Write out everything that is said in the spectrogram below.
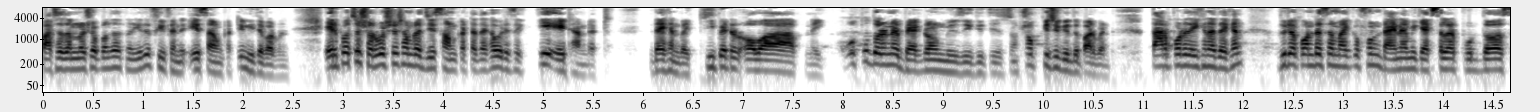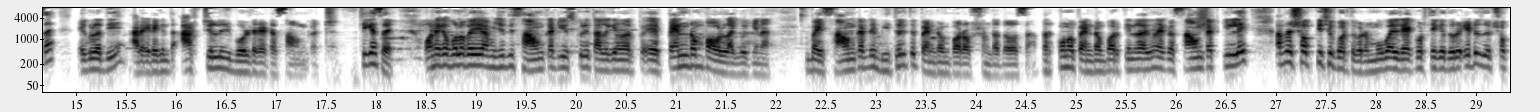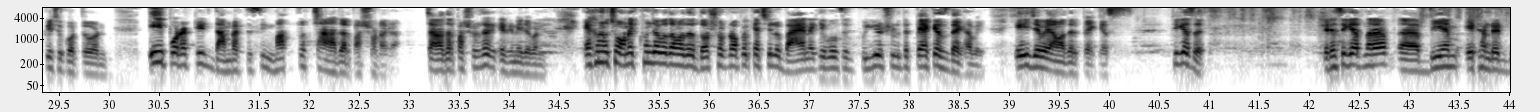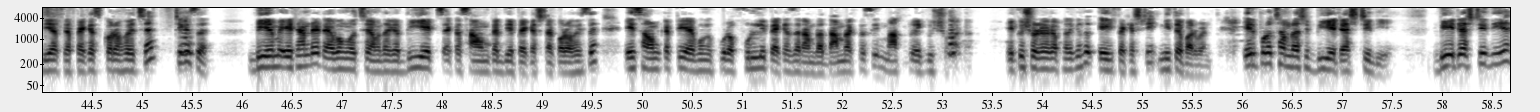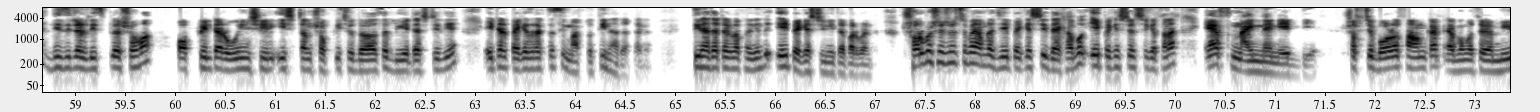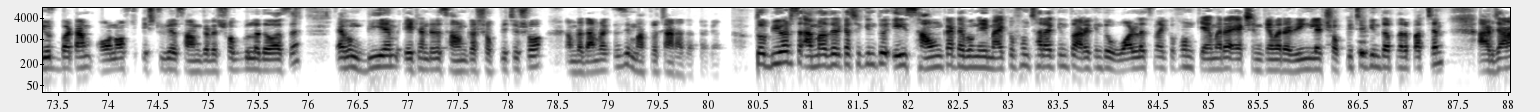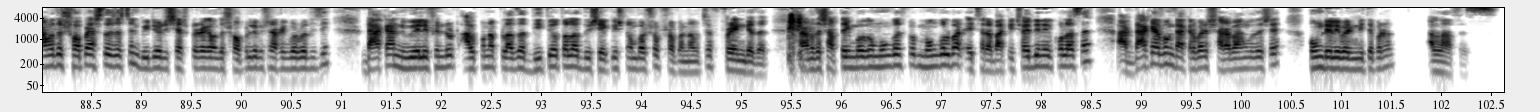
পাঁচ হাজার নয়শো পঞ্চাশ কিন্তু ফিফাইনের এই সাউন্ড কার্ডটি নিতে পারবেন। এরপর হচ্ছে সর্বশেষ আমরা যে সাউন্ড কার্ডটা দেখাবো, এটা হচ্ছে কে এইট হান্ড্রেড দেখেন ভাই কিপ্যাডের অভাব নেই। কত ধরনের ব্যাকগ্রাউন্ড মিউজিক দিতে চাচ্ছেন, সবকিছু কিন্তু পারবেন। তারপরে এখানে দেখেন, দুইটা condenser microphone dynamic XLR put দেওয়া আছে, এগুলো দিয়ে, আর এটা কিন্তু আটচল্লিশ ভোল্টের একটা সাউন্ড কার্ড ঠিক আছে? অনেকে বলো, ভাই, আমি যদি সাউন্ড কার্ড ইউজ করি, তাহলে কি আমার প্যান্ডম পাওয়ার লাগবে কিনা? ভাই সাউন্ড কার্ডের ভিতরে তো প্যান্ডম পাওয়ার অপশনটা দেওয়া আছে। আপনার কোনো প্যান্ডম পাওয়ার কিনে লাগবে না, একটা সাউন্ড কার্ড কিনলে আপনি সবকিছু করতে পারেন। মোবাইল রেকর্ড থেকে ধরে এটু সবকিছু করতে পারেন। এই প্রোডাক্টটির দাম রাখতেছি মাত্র চার হাজার পাঁচশো টাকা। চার হাজার পাঁচশো টাকা এটা নিয়ে যাবেন। এখন হচ্ছে অনেকক্ষণ যাবত আমাদের দর্শকরা অপেক্ষা ছিল বায়া নাকি বলছে ভিডিওর শুরুতে প্যাকেজ দেখাবে। এই যে ভাই আমাদের প্যাকেজ ঠিক আছে? এটা থেকে আপনারা বিএম এইট হান্ড্রেড দিয়ে একটা প্যাকেজ করা হয়েছে। ঠিক আছে? বিএম এইট হান্ড্রেড এবং হচ্ছে আমাদেরকে বি এইটস একটা সাউন্ড কার্ড দিয়ে প্যাকেজটা করা হয়েছে। এই সাউন্ড কার্ডটি এবং পুরো ফুললি প্যাকেজের আমরা দাম রাখতেছি মাত্র একুশশো টাকা। একুশশো টাকা আপনারা কিন্তু এই প্যাকেজটি নিতে পারবেন। এরপর হচ্ছে আমরা আছি বি এইট এসটি দিয়ে। বি এইট এসটি দিয়ে ডিজিটাল ডিসপ্লে সহ পপ ফিল্টার উইন্ডশিল্ড ইস্টার্ন সবকিছু দেওয়া আছে বি এইট এসটি দিয়ে। এটার প্যাকেজ রাখতেছি মাত্র তিন হাজার টাকা। তিন হাজার টাকা আপনি কিন্তু এই প্যাকেজটি নিতে পারবেন। সর্বশেষ হচ্ছে ভাই, আমরা যে প্যাকেজটি দেখাবো, এই প্যাকেজটি হচ্ছে আপনারা এফ নাইন নাইন এইট দিয়ে। সবচেয়ে বড় সাউন্ড কার্ড এবং হচ্ছে মিউট বাটাম অন অফ স্টুডিও সাউন্ড কার্ডের সবগুলো দেওয়া আছে। এবং BM eight hundred sound card সবকিছু সহ আমরা দাম রাখতেছি মাত্র চার হাজার টাকা। তো ভিউয়ার্স আমাদের কাছে কিন্তু এই সাউন্ড কার্ড এবং এই মাইক্রোফোন ছাড়া কিন্তু আরও কিন্তু wireless microphone camera action camera ring light সবকিছু কিন্তু আপনারা পাচ্ছেন। আর যারা আমাদের শপে আসতে যাচ্ছেন, ভিডিওটি শেষ করে আমাদের শপের লোকেশন আরেকবার বলে দিচ্ছি। Dhaka new elephant road Alpana plaza দ্বিতীয় তলা, দুইশো একুশ নম্বর শপ শপের নাম হচ্ছে ফ্রেন্ড আর আমাদের সাপ্তাহিক মঙ্গল- মঙ্গলবার, এছাড়া বাকি ছয় দিনে খোলা আছে। আর ঢাকা এবং ঢাকার বাইরে সারা বাংলাদেশে হোম ডেলিভারি নিতে পারেন। আল্লাহ হাফেজ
